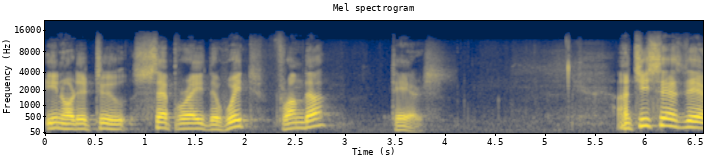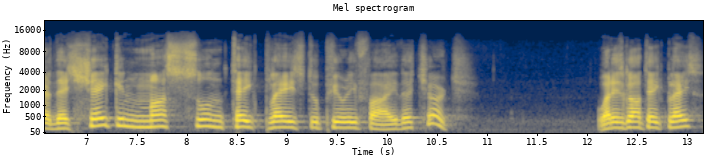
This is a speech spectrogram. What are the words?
in order to separate the wheat from the tares. And she says there, the shaking must soon take place to purify the church. What is going to take place?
